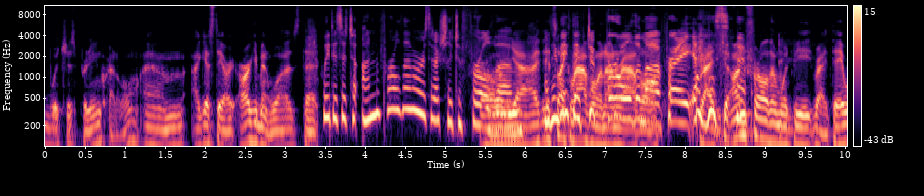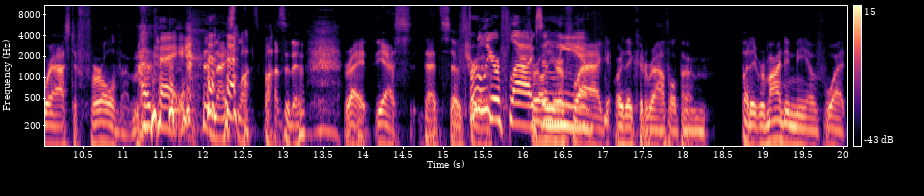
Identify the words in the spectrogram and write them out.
which is pretty incredible. Um, I guess the ar- argument was that. Wait, is it to unfurl them or is it actually to furl Furl them? yeah, I- I it's think like they have to and furl them up, right? Right, to unfurl them would be right. They were asked to furl them. okay. nice lost positive. Right. Yes, that's so true. Furl your flags Furl and your leave. flag, or they could ravel them. But it reminded me of what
